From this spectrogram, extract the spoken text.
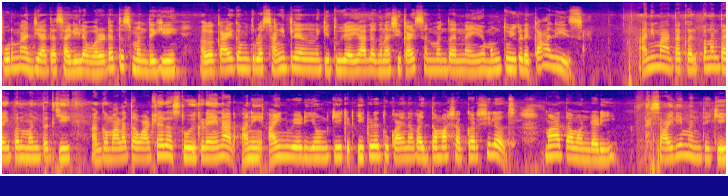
पूर्ण आजी आता सायलीला वरडतच म्हणते की अगं काय का मी तुला सांगितलेलं ना की तुझ्या या लग्नाशी काही संबंध नाही आहे मग तू इकडे का आलीस? आणि मग आता कल्पनाताई पण म्हणतात की अगं मला तर वाटलेलंच तू इकडे येणार आणि ऐन वेळ येऊन की इकडे इकडे तू काही ना काही तमाशा करशीलच. मग आता मंडळी सायली म्हणते की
